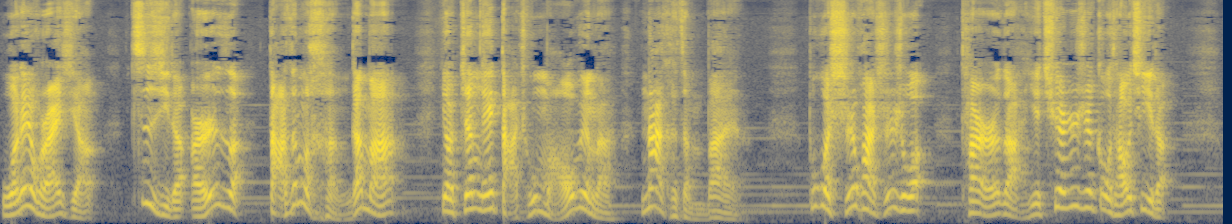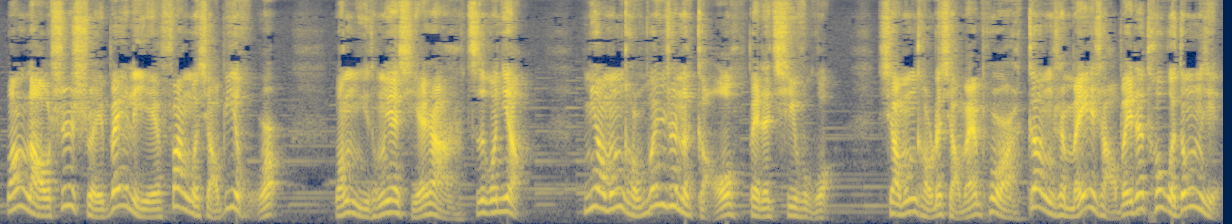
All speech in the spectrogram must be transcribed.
我那会儿还想，自己的儿子打这么狠干嘛？要真给打出毛病了，那可怎么办呀？不过实话实说，他儿子也确实是够淘气的，往老师水杯里放过小壁虎，往女同学鞋上滋过尿。庙门口温顺的狗被他欺负过，校门口的小卖铺更是没少被他偷过东西。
